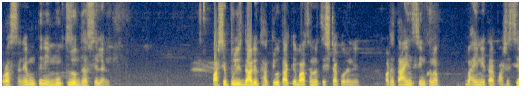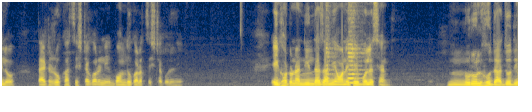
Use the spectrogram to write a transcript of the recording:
পরাচ্ছেন এবং তিনি মুক্তিযোদ্ধা ছিলেন। পাশে পুলিশ দাঁড়িয়ে থাকলেও তাকে বাঁচানোর চেষ্টা করেনি। অর্থাৎ আইন শৃঙ্খলা বাহিনী তার পাশে ছিল তা এটা রোখার চেষ্টা করেনি, বন্ধ করার চেষ্টা করেনি। এই ঘটনার নিন্দা জানিয়ে অনেকেই বলেছেন, নুরুল হুদা যদি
